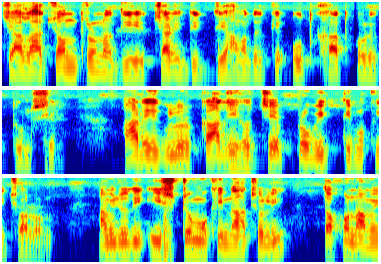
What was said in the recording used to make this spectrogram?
জ্বালা যন্ত্রণা দিয়ে, চারিদিক দিয়ে আমাদেরকে উৎখাত করে তুলছে। আর এগুলোর কাজই হচ্ছে প্রবৃত্তিমুখী চলন। আমি যদি ইষ্টমুখী না চলি, তখন আমি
